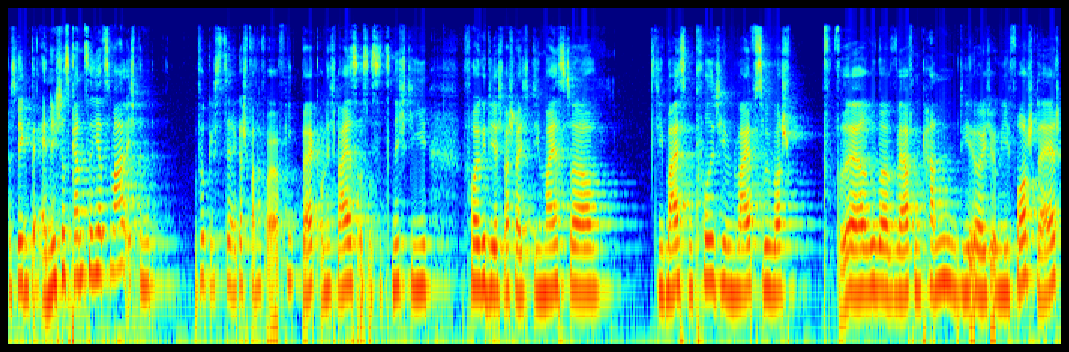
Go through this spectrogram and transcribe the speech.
Deswegen beende ich das Ganze jetzt mal. Ich bin wirklich sehr gespannt auf euer Feedback und ich weiß, es ist jetzt nicht die Folge, die euch wahrscheinlich die meiste, die meisten positiven Vibes rüber, äh, rüberwerfen kann, die ihr euch irgendwie vorstellt.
